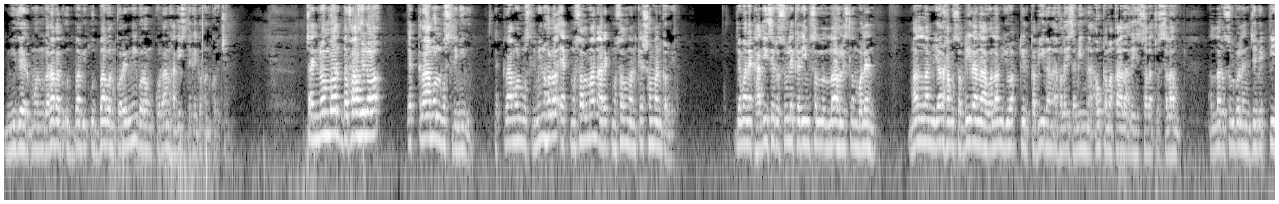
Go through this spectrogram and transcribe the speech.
নিজের মন গড়াভাবে উদ্ভাবিত উদ্ভাবন করেননি, বরং কোরআন, হাদিস থেকে গ্রহণ করেছেন। চার নম্বর দফা হইল একরামুল মুসলিমিন। একরামুল মুসলিমিন হল এক মুসলমান আর এক মুসলমানকে সম্মান করবে। যেমন এক হাদিসে রসুল করিম সাল্লাহ ইসলাম বলেন মাল্লাম ইয়ারহাম সগীরানা ওয়ালাম ইউয়াক্কির কবীরানা ফালাইসা মিন্না আও কামা কালা আলাইহিস আল্লাহ রসুল বলেন, যে ব্যক্তি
